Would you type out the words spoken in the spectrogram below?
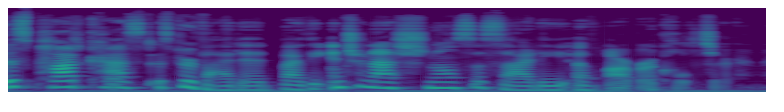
This podcast is provided by the International Society of Arboriculture.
